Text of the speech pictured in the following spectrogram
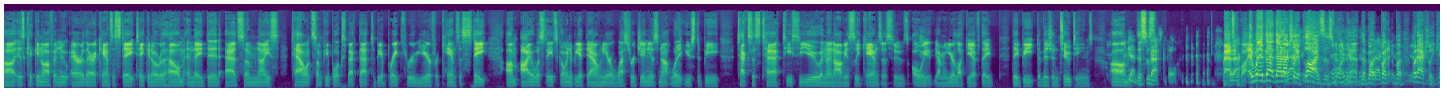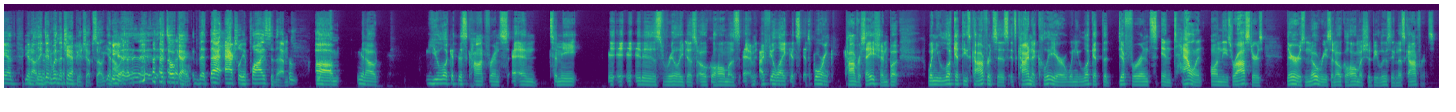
uh, is kicking off a new era there at Kansas State, taking over the helm, and they did add some nice talent. Some people expect that to be a breakthrough year for Kansas State. Um, Iowa State's going to be a down year. West Virginia's not what it used to be. Texas Tech, TCU, and then obviously Kansas, who's always. I mean, you're lucky if they they beat Division two teams. Um, Again, this is basketball. basketball, actually, and that that actually, actually, applies this one. Yeah, but but but but, yeah. but actually, can you know they did win the championship, so you know yeah. it, it's okay that that actually applies to them. Um, you know, you look at this conference, and to me, it, it, it is really just Oklahoma's. I feel like it's it's boring conversation, but when you look at these conferences, it's kind of clear when you look at the difference in talent on these rosters, there is no reason Oklahoma should be losing this conference.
